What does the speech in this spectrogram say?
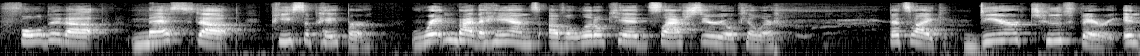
folded up, messed up piece of paper written by the hands of a little kid slash serial killer. That's like, dear tooth fairy, in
